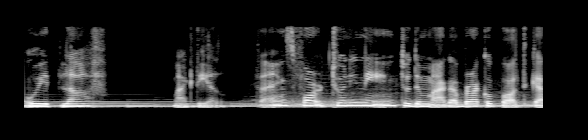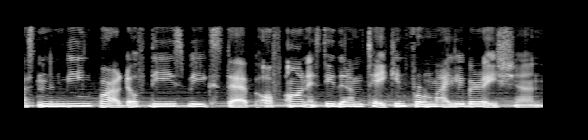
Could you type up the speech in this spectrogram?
With love, MacDiel. Thanks for tuning in to the Magga Braco podcast and being part of this big step of honesty that I'm taking for my liberation.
